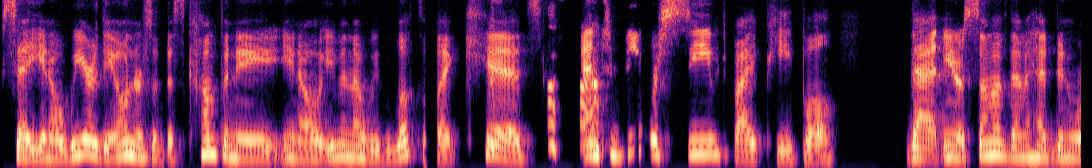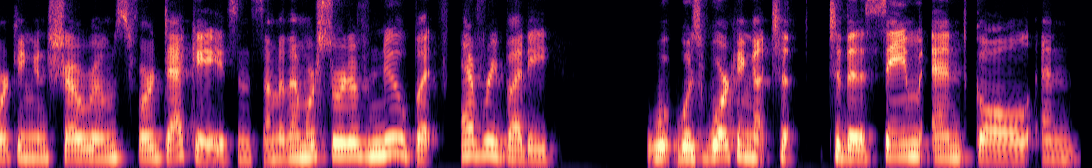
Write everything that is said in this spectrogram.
say, you know, we are the owners of this company, you know, even though we look like kids, and to be received by people that, you know, some of them had been working in showrooms for decades and some of them were sort of new, but everybody w- was working to, to the same end goal and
